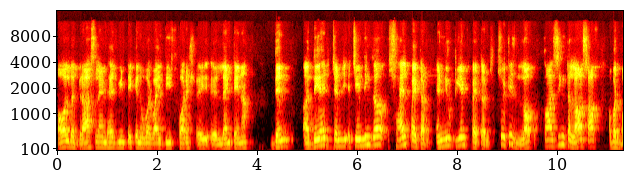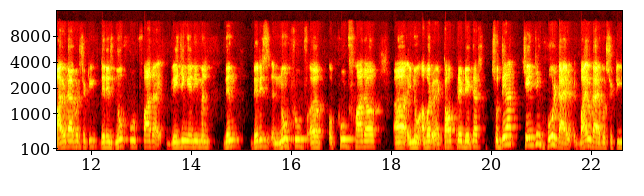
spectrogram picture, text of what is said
all the grassland has been taken over by these forest uh, uh, lantana. Then uh, they are changing the soil pattern and nutrient patterns. So it is causing the loss of our biodiversity. There is no food for the grazing animal. Then there is no food uh, food for the uh, you know our uh, top predators. So they are changing whole biodiversity,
